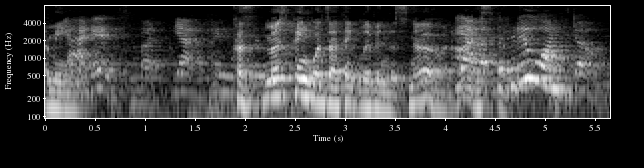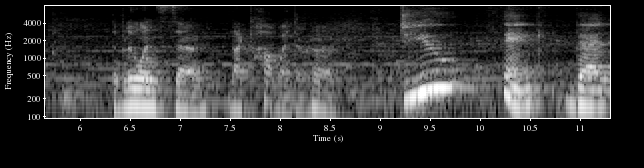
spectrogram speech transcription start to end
I mean, Yeah, it is, but yeah, because most penguins, I think, live in the snow and Yeah, ice. but the but blue ones don't. the blue ones uh, like hot weather, huh? Do you think that?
